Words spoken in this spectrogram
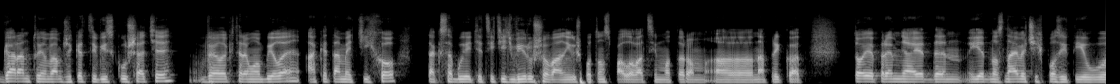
garantujem vám, že keď si vyskúšate v elektromobile a keď tam je ticho, tak sa budete cítiť vyrušovaní už potom spalovacím motorom. Napríklad to je pre mňa jeden, jedno z najväčších pozitív eh,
